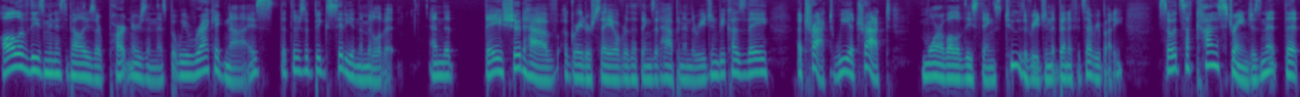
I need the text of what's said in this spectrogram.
All of these municipalities are partners in this, but we recognize that there's a big city in the middle of it and that they should have a greater say over the things that happen in the region because they attract, we attract more of all of these things to the region that benefits everybody. So it's kind of strange, isn't it? That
